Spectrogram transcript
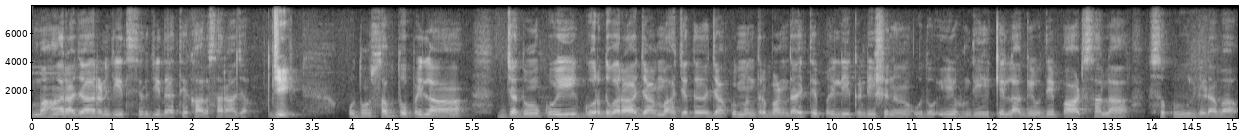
ਮਹਾਰਾਜਾ ਰਣਜੀਤ ਸਿੰਘ ਜੀ ਦਾ ਇੱਥੇ ਖਾਲਸਾ ਰਾਜ ਆ। ਜੀ। ਉਦੋਂ ਸਭ ਤੋਂ ਪਹਿਲਾਂ ਜਦੋਂ ਕੋਈ ਗੁਰਦੁਆਰਾ ਜਾਂ ਮਸਜਿਦ ਜਾਂ ਕੋਈ ਮੰਦਿਰ ਬਣਦਾ ਹੈ ਤੇ ਪਹਿਲੀ ਕੰਡੀਸ਼ਨ ਉਦੋਂ ਇਹ ਹੁੰਦੀ ਹੈ ਕਿ ਲਾਗੇ ਉਹਦੇ ਪਾਠਸ਼ਾਲਾ ਸਕੂਲ ਜਿਹੜਾ ਵਾ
